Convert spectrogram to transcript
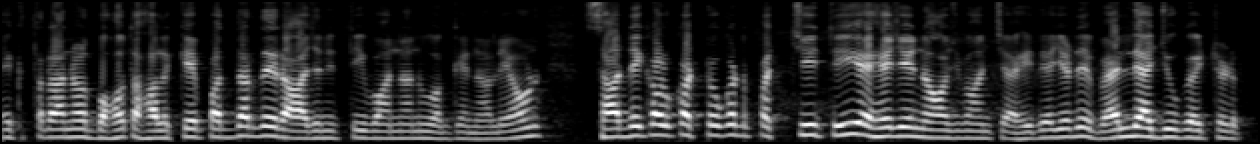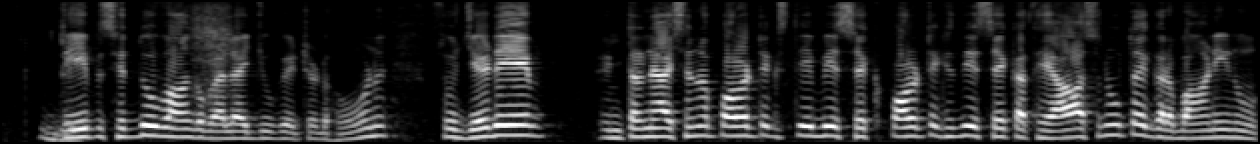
ਇੱਕ ਤਰ੍ਹਾਂ ਨਾਲ ਬਹੁਤ ਹਲਕੇ ਪੱਧਰ ਦੇ ਰਾਜਨੀਤੀਵਾਨਾਂ ਨੂੰ ਅੱਗੇ ਨਾ ਲਿਆਉਣ। ਸਾਡੇ ਕੋਲ ਘੱਟੋ ਘੱਟ 25 30 ਇਹੋ ਜਿਹੇ ਨੌਜਵਾਨ ਚਾਹੀਦੇ ਆ ਜਿਹੜੇ ਵੈਲ ਐਜੂਕੇਟਡ ਦੀਪ ਸਿੱਧੂ ਵਾਂਗ ਵੈਲ ਐਜੂਕੇਟਡ ਹੋਣ। ਸੋ ਜਿਹੜੇ ਇੰਟਰਨੈਸ਼ਨਲ ਪੋਲਿਟਿਕਸ ਦੀ ਵੀ ਸਿੱਖ ਪੋਲਿਟਿਕਸ ਦੀ ਸਿੱਖ ਇਤਿਹਾਸ ਨੂੰ ਤੇ ਗੁਰਬਾਣੀ ਨੂੰ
